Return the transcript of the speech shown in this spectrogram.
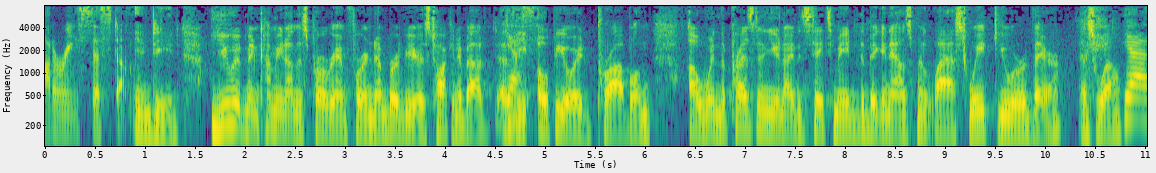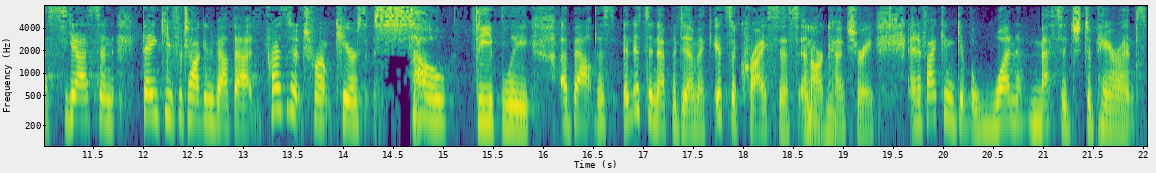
lottery system. Indeed. You have been coming on this program for a number of years talking about uh, Yes. the opioid problem. Uh, when the President of the United States made the big announcement last week, you were there as well. Yes, yes, and thank you for talking about that. President Trump cares so deeply about this, and it's an epidemic. It's a crisis in our country. And if I can give one message to parents,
